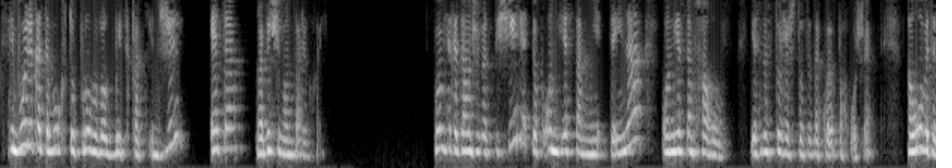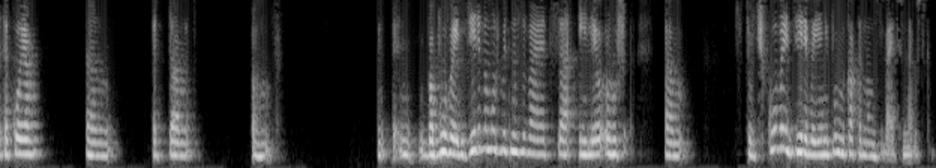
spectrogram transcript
Символика того, кто пробовал быть как инжир, это Раби Шимон. Помните, когда он живет в пещере, только он ест там не тайна, он ест там хаов. Есть у нас тоже что-то такое похожее. Хаов это такое, эм, это эм, бобовое дерево, может быть, называется, или руш, эм, стручковое дерево, я не помню, как оно называется на русском,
